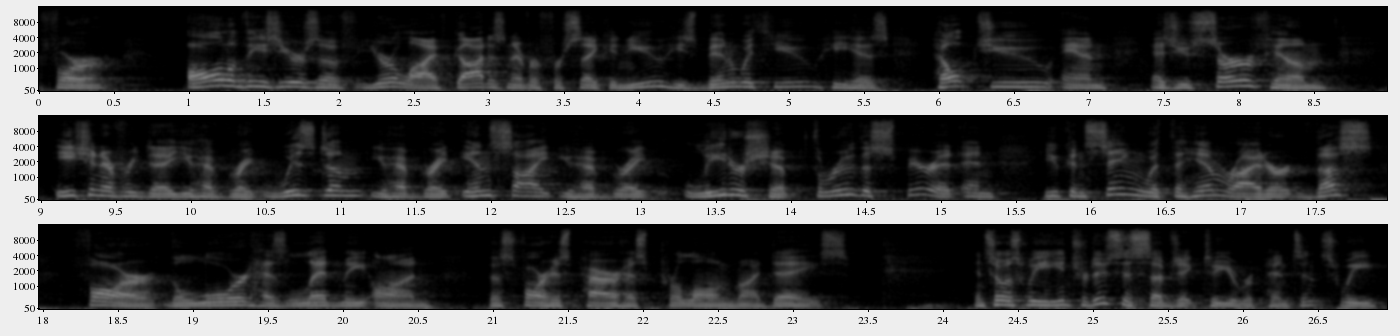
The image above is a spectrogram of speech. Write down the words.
for all of these years of your life, God has never forsaken you. He's been with you, He has helped you, and as you serve Him, each and every day you have great wisdom, you have great insight, you have great leadership through the Spirit, and you can sing with the hymn writer, Thus far the Lord has led me on, thus far His power has prolonged my days. And so, as we introduce this subject to your repentance, we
